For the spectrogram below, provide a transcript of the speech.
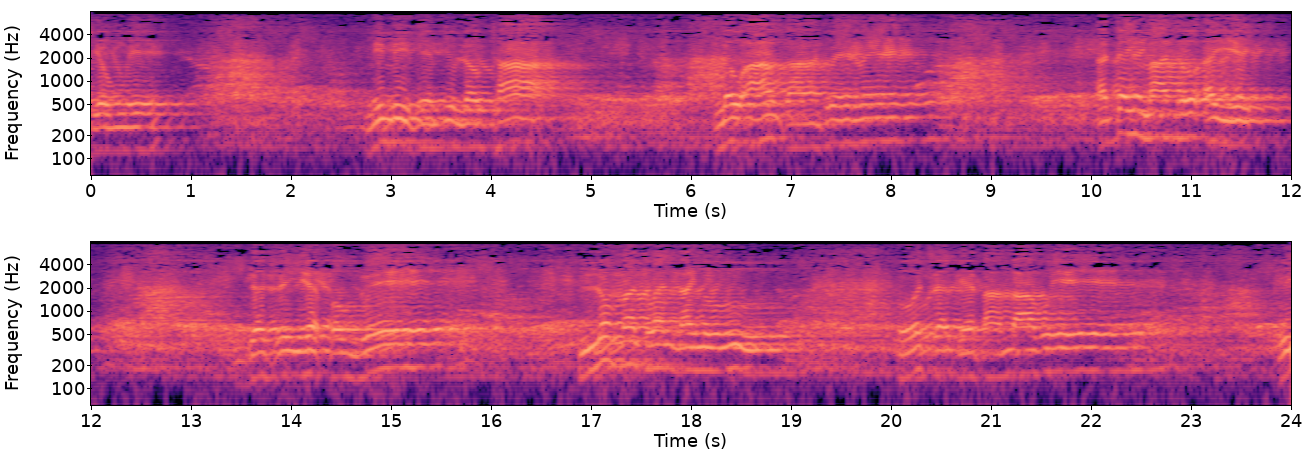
ကြုံမေမိမိပင်ပြုလုပ်ထားလုံအားကံတွေတွင်အတိတ်မှထိုအယိတ်ရစရဲ့ပုံတွေလွတ်မထွက်နိုင်ဘူး ဘုဇကေတန္တာဝေဝိ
